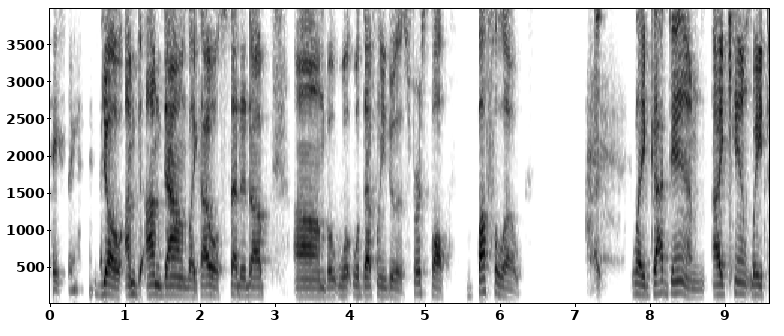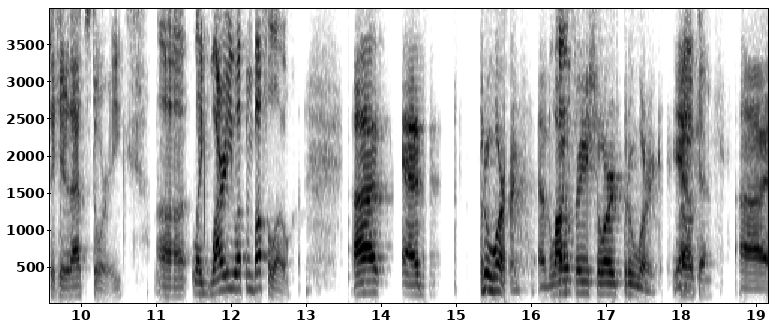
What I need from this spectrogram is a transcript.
tasting. yo, I'm I'm down. Like I will set it up. Um, but we'll, we'll definitely do this. First of all, Buffalo. Uh, like goddamn, I can't wait to hear that story. Uh, like, why are you up in Buffalo? Uh, and through work. And long oh. story short, through work. Yeah. Oh, okay. Uh,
